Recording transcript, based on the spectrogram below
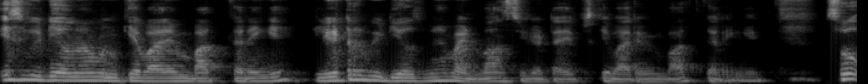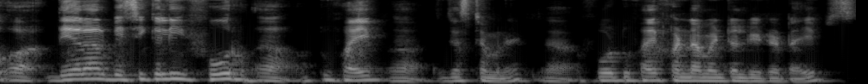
इस वीडियो में हम उनके बारे में बात करेंगे। लेटर वीडियोस में हम एडवांस डेटा टाइप्स के बारे में बात करेंगे। So there are basically four to five just a minute four to five fundamental data types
